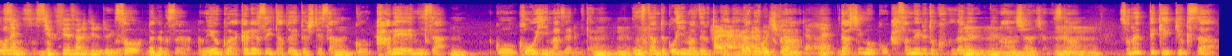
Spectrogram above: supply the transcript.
こうね、そうそうそうそう熟成されてるという。そう。だからさ、あの、よくわかりやすい例えとしてさ、うんこのカレーにさ、うん。こう、コーヒー混ぜるみたいな。インスタントコーヒー混ぜるとコク。が出るとか。だしもこう重ねるとコクが出るみたいな話あるじゃないですかそれって結局さ、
